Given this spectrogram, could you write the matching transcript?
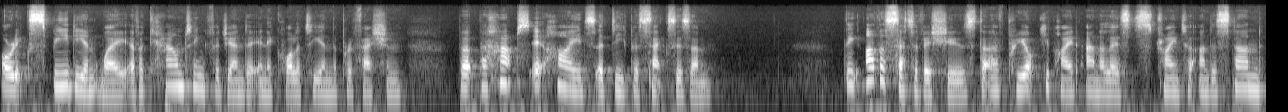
or expedient way of accounting for gender inequality in the profession, but perhaps it hides a deeper sexism. The other set of issues that have preoccupied analysts trying to understand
